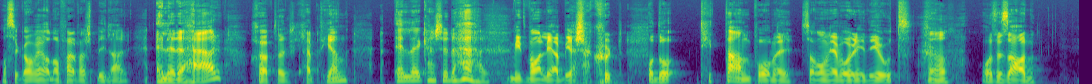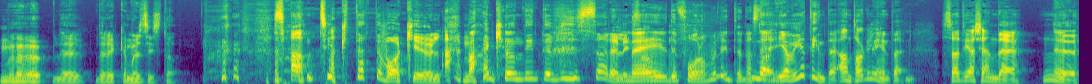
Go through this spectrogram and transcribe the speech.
Och så gav jag honom farfars bilar. Eller det här, sjökapten. Eller kanske det här, mitt vanliga B-körkort. Och då tittade han på mig som om jag vore en idiot. Ja. Och sen sa han, nej, det räcker med det sista. Så han tyckte att det var kul, men han kunde inte visa det liksom. Nej, det får de väl inte nästan? Nej, jag vet inte, antagligen inte. Så att jag kände, nu,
